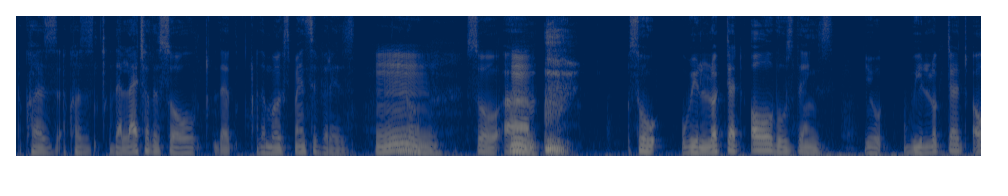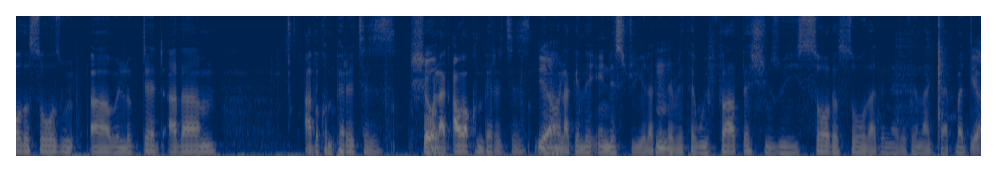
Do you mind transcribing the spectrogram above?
because because the lighter the sole, the the more expensive it is. Mm. So um, so we looked at all those things. You we looked at all the soles. We uh, we looked at other um, other competitors, Sure. like our competitors. You Yeah. know, like in the industry, like and Mm. everything. We felt the shoes. We saw the sole, like and everything like that. But Yeah.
